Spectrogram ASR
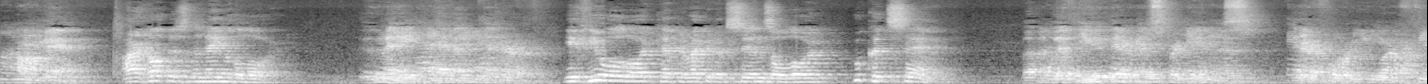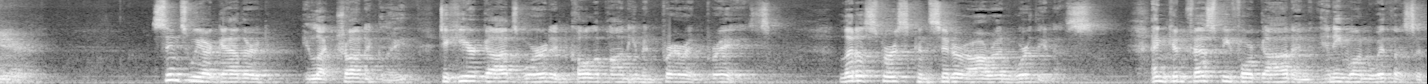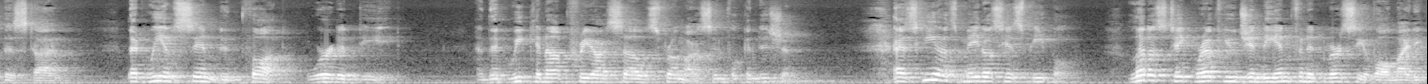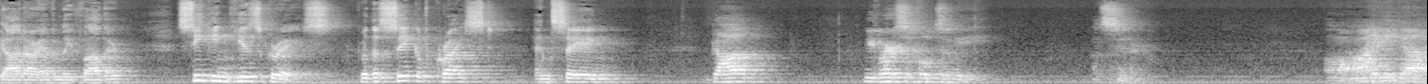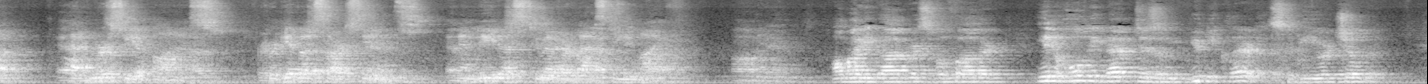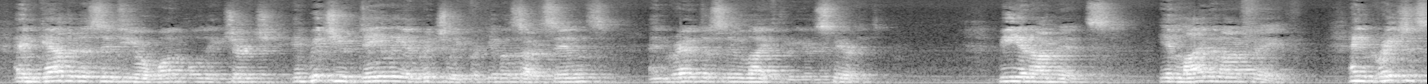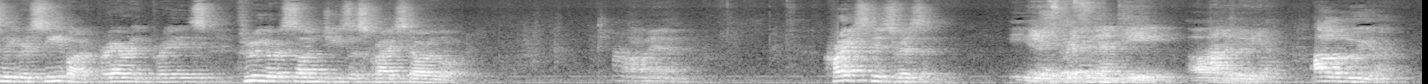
Amen. Our help is in the name of the Lord. Who made heaven and earth. If you, O Lord, kept a record of sins, O Lord, who could stand? But with you there is forgiveness, therefore you are feared. Since we are gathered electronically to hear God's word and call upon him in prayer and praise, let us first consider our unworthiness and confess before God and anyone with us at this time that we have sinned in thought, word, and deed, and that we cannot free ourselves from our sinful condition. As he has made us his people, let us take refuge in the infinite mercy of Almighty God, our Heavenly Father, seeking his grace for the sake of Christ and saying, God, be merciful to me, a sinner. Almighty God, have mercy upon us, forgive us our sins, and lead us to everlasting life. Amen. Almighty God, merciful Father, in holy baptism you declared us to be your children and gathered us into your one holy church, in which you daily and richly forgive us our sins and grant us new life through your Spirit. Be in our midst, enliven our faith, and graciously receive our prayer and praise through your Son, Jesus Christ our Lord. Amen. Christ is risen. He is risen indeed. Alleluia. Alleluia.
